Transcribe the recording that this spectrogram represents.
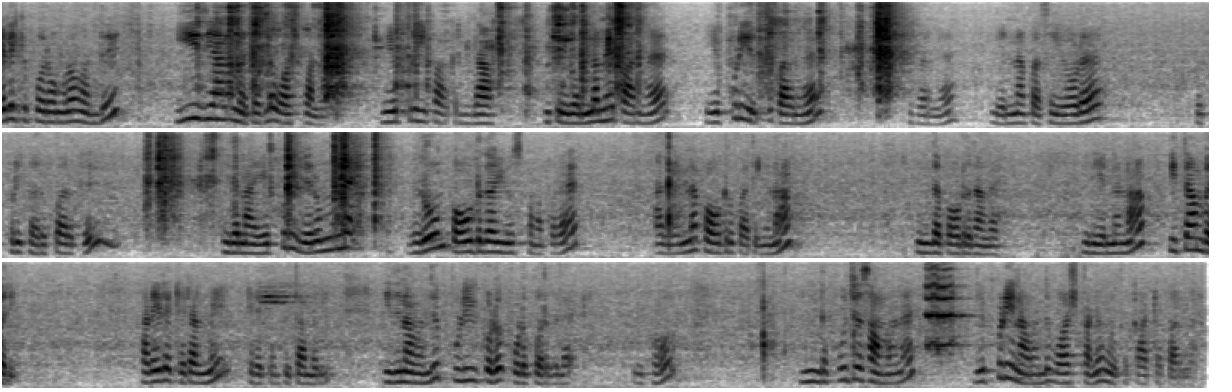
வேலைக்கு போகிறவங்களும் வந்து ஈஸியான மெத்தடில் வாஷ் பண்ணலாம். எப்படி பார்க்குறீங்களா இப்போ இது எல்லாமே பாருங்கள் எப்படி இருக்குது பாருங்கள் பாருங்கள் எண்ணெய் பசையோட எப்படி கருப்பாக இருக்குது இதை நான் எப்படி வெறுமனே வெறும் பவுடர் தான் யூஸ் பண்ண போகிறேன் அது என்ன பவுடர் பார்த்தீங்கன்னா இந்த பவுடர் தாங்க. இது என்னென்னா பித்தாம்பரி கடையில் கேட்டாலுமே கிடைக்கும் பித்தாம்பரி இது நான் வந்து புளி கூட போட போகிறதில்ல இப்போது இந்த பூஜை சாமானை எப்படி நான் வந்து வாஷ் பண்ணி உங்களுக்கு காட்ட பாருங்கள்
